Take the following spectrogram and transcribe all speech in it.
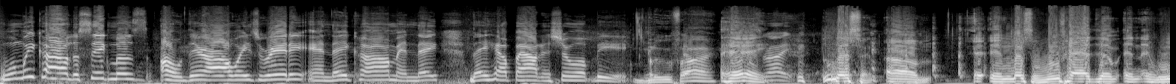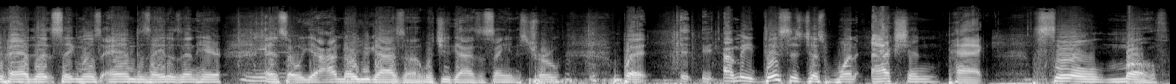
When we call the Sigmas, oh, they're always ready, and they come and they they help out and show up big. Blue fire. Hey, Right. listen, um, and, and listen, we've had them, and, and we've had the Sigmas and the Zetas in here, and so yeah, I know you guys, uh, what you guys are saying is true, but it, it- I mean, this is just one action-packed full month,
